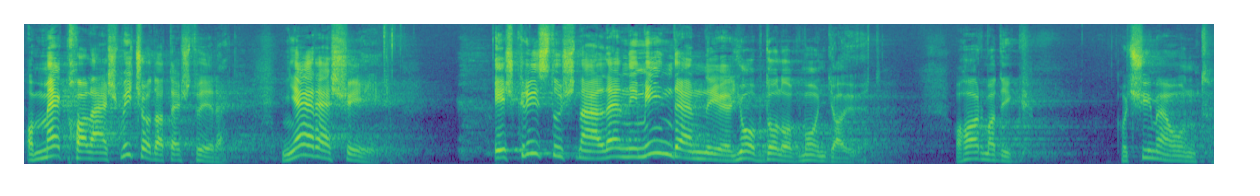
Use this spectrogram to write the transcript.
a meghalás micsoda testvérek? nyereség, és Krisztusnál lenni mindennél jobb dolog, mondja őt. A harmadik, hogy Simeont,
